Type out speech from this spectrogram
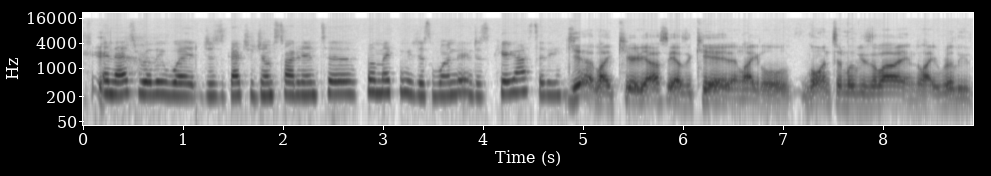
and that's really what just got you jump started into filmmaking. Is just wonder and just curiosity. yeah, like curiosity as a kid and like going to movies a lot and like really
